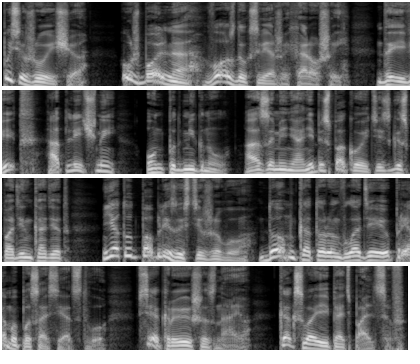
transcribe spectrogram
Посижу еще. Уж больно, воздух свежий, хороший. Да и вид отличный. Он подмигнул. А за меня не беспокойтесь, господин кадет. Я тут поблизости живу. Дом, которым владею прямо по соседству. Все крыши знаю. Как свои пять пальцев.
